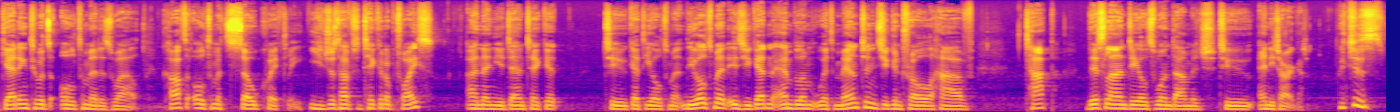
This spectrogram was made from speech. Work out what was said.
getting to its ultimate as well. Koth ultimate so quickly. You just have to tick it up twice and then you down tick it to get the ultimate. And the ultimate is you get an emblem with mountains you control have tap. This land deals one damage to any target, which is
